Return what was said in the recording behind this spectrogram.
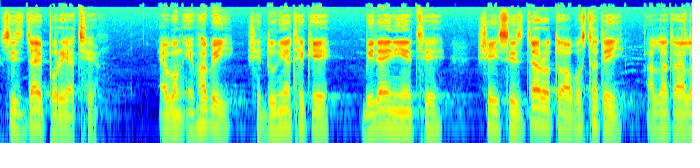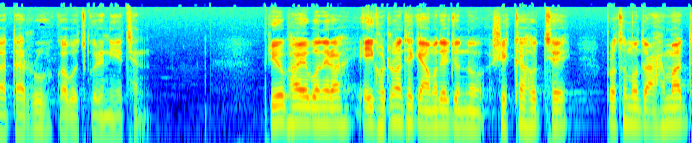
সিজদায় পড়ে আছে এবং এভাবেই সে দুনিয়া থেকে বিদায় নিয়েছে। সেই সিজদারত অবস্থাতেই আল্লাহ তাল্লাহ তার রুহ কবজ করে নিয়েছেন। প্রিয় ভাই বোনেরা, এই ঘটনা থেকে আমাদের জন্য শিক্ষা হচ্ছে প্রথমত আহমাদ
